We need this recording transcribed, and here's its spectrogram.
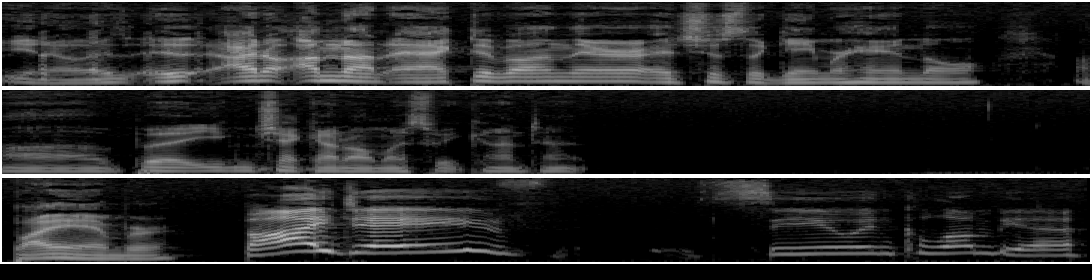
You know, it, it, I don't. I'm not active on there. It's just a gamer handle. Uh, but you can check out all my sweet content. Bye, Amber. Bye, Dave. See you in Colombia.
